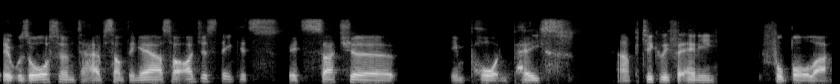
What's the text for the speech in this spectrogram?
it was awesome to have something else. I just think it's it's such a important piece, uh, particularly for any footballer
